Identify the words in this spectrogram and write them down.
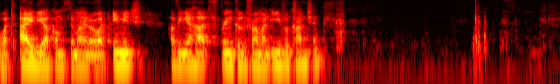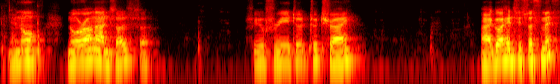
what idea comes to mind or what image having your heart sprinkled from an evil conscience? You know, no wrong answers, so feel free to, to try. All right, go ahead, Sister Smith.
